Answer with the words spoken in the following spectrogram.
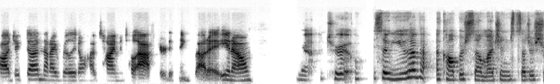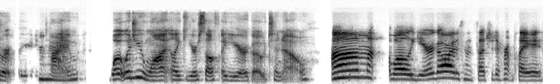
project done that I really don't have time until after to think about it, you know. Yeah, true. So you have accomplished so much in such a short period of Mhm. time. What would you want like yourself a year ago to know? Um, well, a year ago, I was in such a different place.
